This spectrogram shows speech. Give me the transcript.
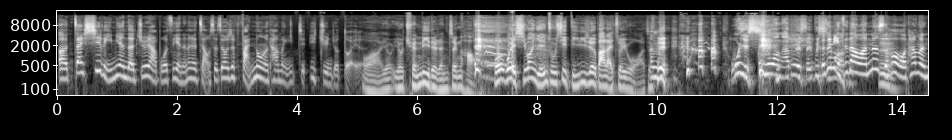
呃在戏里面的 Julia 脖子演的那个角色，最后就反弄了他们一一军就对了。哇，有有权力的人真好。我我也希望演一出戏，迪丽热巴来追我啊！真的，我也希望啊，对，谁不希望？可是你知道吗？那时候哦，他们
